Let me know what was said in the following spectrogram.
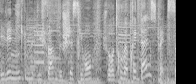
et l'énigme du phare de Chassiron je vous retrouve après Dire Straits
